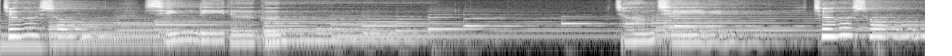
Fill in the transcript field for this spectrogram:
这首心里手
